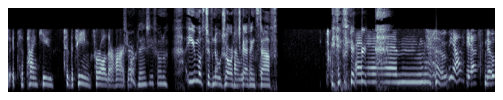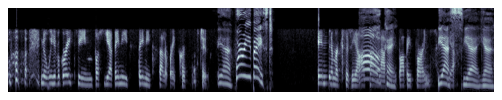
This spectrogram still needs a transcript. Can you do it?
it's a thank you to the team for all their hard Fair work. you, Fiona. You must have no shortage how getting staff. it. If you're, Um, yeah, yes, no, no. We have a great team, but yeah, they need they need to celebrate Christmas too. yeah, where are you based? In Limerick City, on Ah, Conall okay. Bobby Byrne's. Yes, yeah, yeah.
